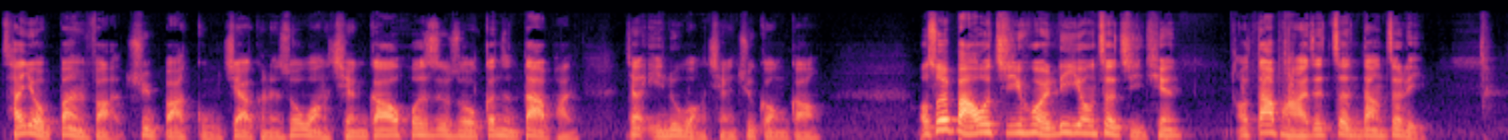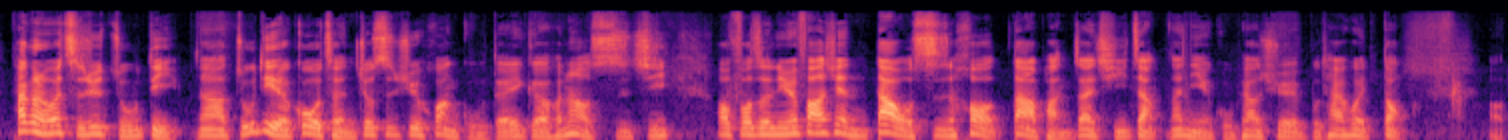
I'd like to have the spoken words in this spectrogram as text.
才有办法去把股价可能说往前高，或者是说跟着大盘这样一路往前去攻高哦，所以把握机会，利用这几天哦，大盘还在震荡这里，它可能会持续筑底。那筑底的过程就是去换股的一个很好时机哦，否则你会发现到时候大盘在起涨，那你的股票却不太会动哦。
